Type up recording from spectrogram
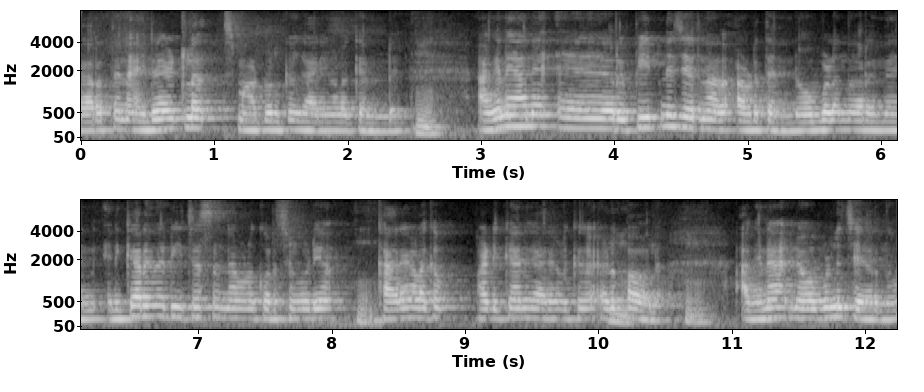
വേറെ തന്നെ അതിന്റെതായിട്ടുള്ള സ്മാർട്ട് വർക്കും കാര്യങ്ങളൊക്കെ ഉണ്ട്. അങ്ങനെ ഞാൻ റിപ്പീറ്റിന് ചേർന്ന അവിടെ തന്നെ നോബിൾ എന്ന് പറയുന്ന എൻ- എനിക്കറിയുന്ന ടീച്ചേഴ്സ് നമ്മൾ കുറച്ചും കൂടി കാര്യങ്ങളൊക്കെ പഠിക്കാൻ കാര്യങ്ങൾക്ക് എളുപ്പമാവല്ലോ. അങ്ങനെ നോബിളിൽ ചേർന്നു.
